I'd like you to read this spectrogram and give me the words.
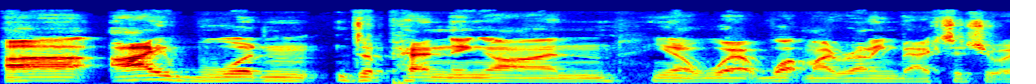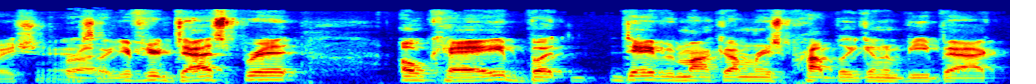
Uh, I wouldn't, depending on you know what what my running back situation is. Right. Like if you're desperate, okay, but David Montgomery's probably going to be back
